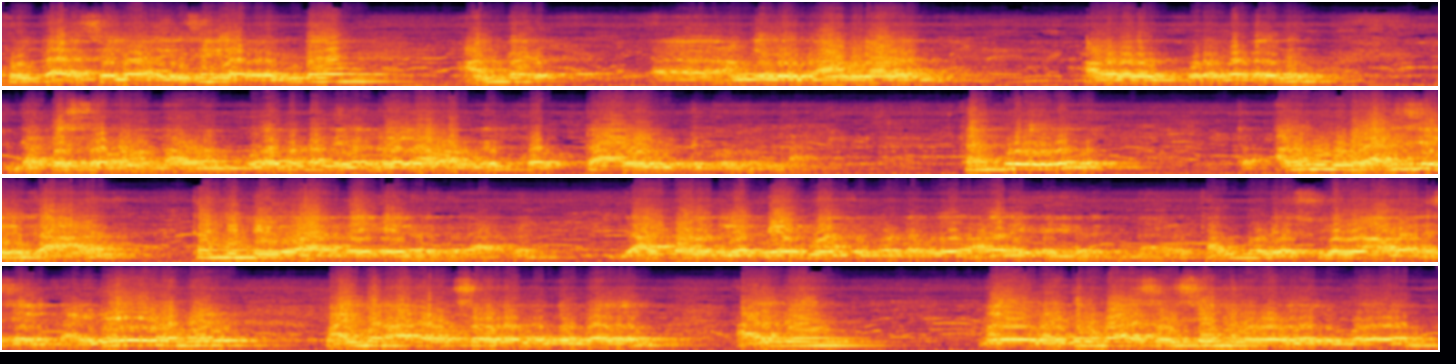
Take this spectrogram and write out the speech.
குறித்த அரசியல்வாதிகள் செய்ய ரெண்டு அந்த அஹ், அங்கே ராமநாதன் அவரிடம் கூறப்பட்டது டக்கஸ்தவன் அவரிடம் கூறப்பட்டது. இவர்கள் எல்லாம் வந்து கொட்டாவை விட்டுக் கொண்டிருந்தார் தற்பொழுது அதனுடைய அரசியலுக்காக தங்கிட்டு விவாதத்தை கையில் எடுக்கிறார்கள் யாழ்ப்பாணத்திலே பேர் மாற்றப்பட்ட பொழுது அதனை கையில் எடுக்கின்றார்கள் தங்களுடைய சுயலாப அரசியலுக்காக. இதே இவர்கள் மஹிந்த ராஜபக்சோடு இருக்கும் போதும் அல்லது மை- மைத்திரிபால சிறிசேனோடு இருக்கும் போதும்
